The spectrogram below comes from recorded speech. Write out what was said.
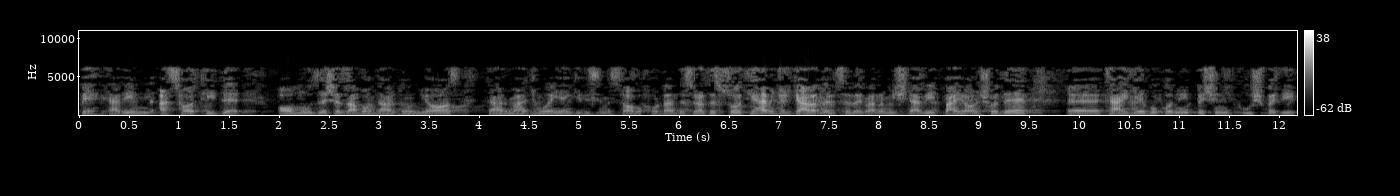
بهترین اساتید آموزش زبان در دنیاست. در مجموعه انگلیسی آب خوردن به صورت صوتی همینجوری که الان دارید صدای منو میشنوید بیان شده. تهیه بکنید بشینید گوش بدید.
